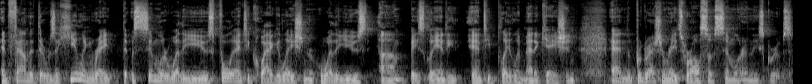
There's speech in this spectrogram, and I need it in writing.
and found that there was a healing rate that was similar whether you used full anticoagulation or whether you used um, basically anti, antiplatelet medication. And the progression rates were also similar in these groups.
